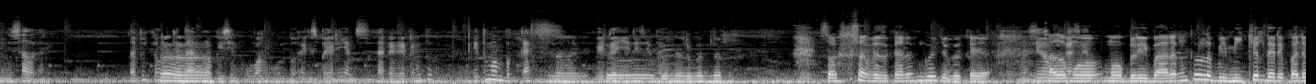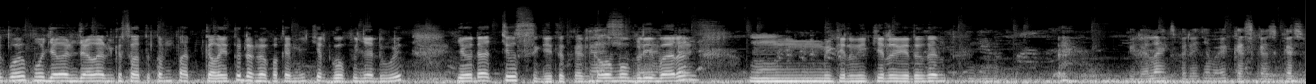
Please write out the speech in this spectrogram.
menyesal kan tapi kalau kita Heeh. ngabisin uang untuk experience kadang-kadang tuh itu membekas nah itu bedanya di situ bener-bener soalnya sampai sekarang gue juga kayak kalau mau mau beli barang tuh lebih mikir daripada gue mau jalan-jalan ke suatu tempat. Kalau itu udah nggak pakai mikir gue punya duit ya udah cus gitu kan. Kalau mau beli lah, barang hmm, mikir-mikir gitu kan. Mm-mm. beda lah experience-nya makanya gas gas gas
